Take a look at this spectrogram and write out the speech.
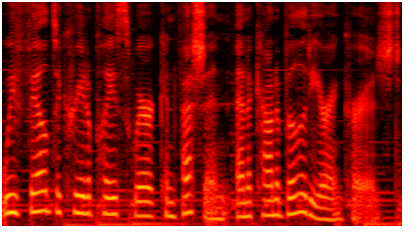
we've failed to create a place where confession and accountability are encouraged.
